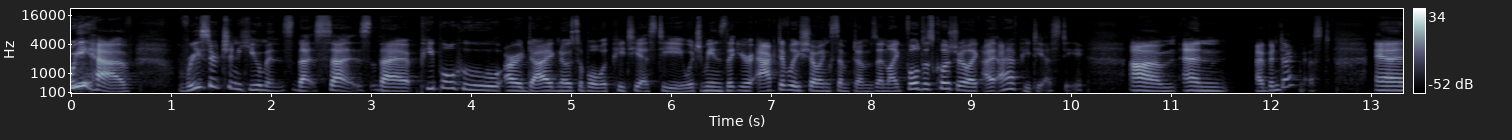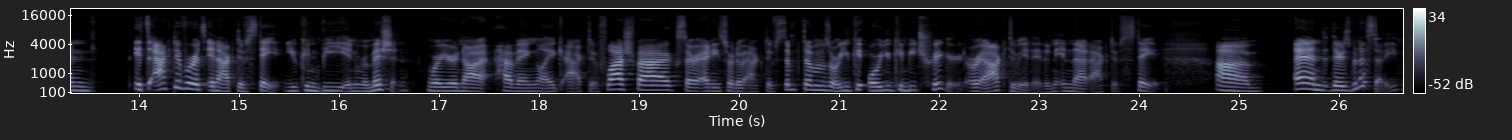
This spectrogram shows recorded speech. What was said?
We have research in humans that says that people who are diagnosable with PTSD, which means that you're actively showing symptoms, and like full disclosure, like I, I have PTSD, um, and I've been diagnosed, and it's active or it's inactive state. You can be in remission where you're not having like active flashbacks or any sort of active symptoms, or you can or you can be triggered or activated and in that active state. Um, and there's been a study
